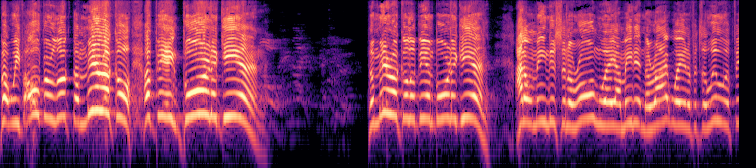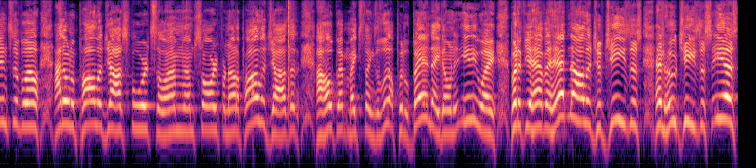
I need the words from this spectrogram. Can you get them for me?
but we've overlooked the miracle of being born again. The miracle of being born again. I don't mean this in a wrong way. I mean it in the right way. And if it's a little offensive, well, I don't apologize for it. So I'm, I'm sorry for not apologizing. I hope that makes things a little, I'll put a band aid on it anyway. But if you have a head knowledge of Jesus and who Jesus is,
